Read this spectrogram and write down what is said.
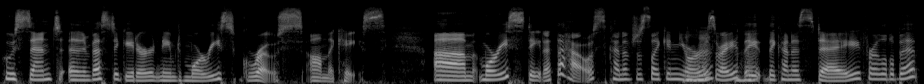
who sent an investigator named Maurice Gross on the case. Um, Maurice stayed at the house, kind of just like in yours, right? They they kind of stay for a little bit.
